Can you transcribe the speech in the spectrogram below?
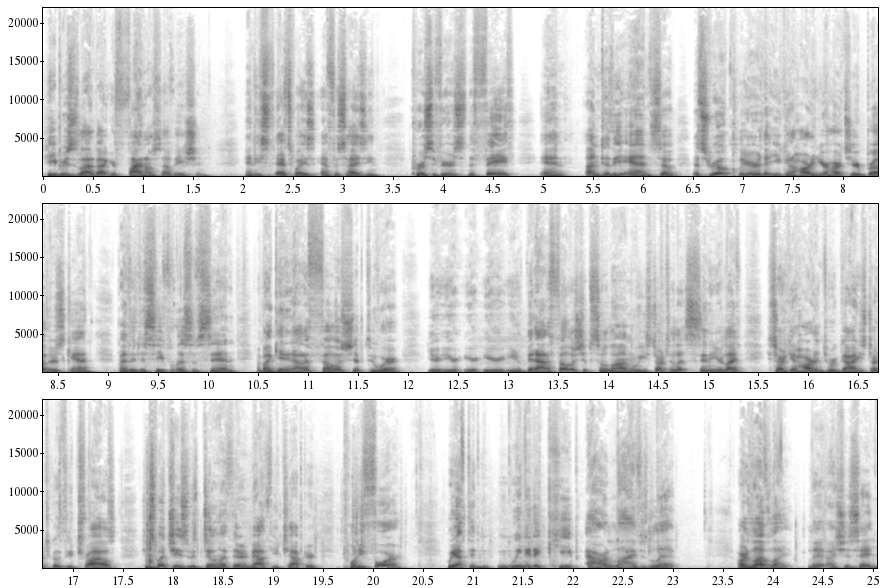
Hebrews is a lot about your final salvation, and he's, that's why he's emphasizing perseverance in the faith and unto the end. So it's real clear that you can harden your hearts, your brothers can, by the deceitfulness of sin and by getting out of fellowship to where you're, you're, you're, you're you've been out of fellowship so long where you start to let sin in your life, you start to get hardened toward God, you start to go through trials. Just what Jesus was dealing with there in Matthew chapter 24 we have to we need to keep our lives lit. Our love light lit i should say. We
